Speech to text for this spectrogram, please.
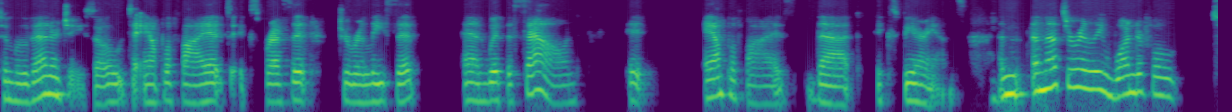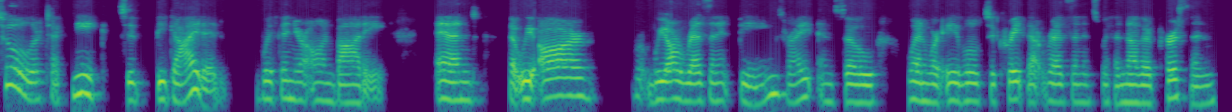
to move energy. So to amplify it, to express it, to release it. And with the sound, it amplifies that experience. And, and that's a really wonderful tool or technique to be guided within your own body and that we are we are resonant beings, right? And so when we're able to create that resonance with another person,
